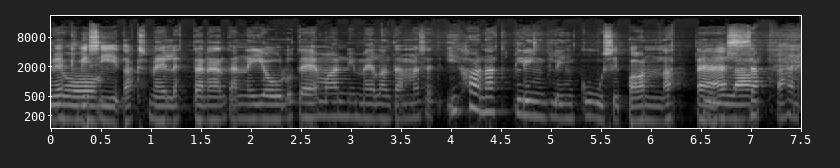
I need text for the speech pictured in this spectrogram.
rekvisiitaksi meille tänään tänne jouluteemaan, niin meillä on tämmöiset ihanat bling bling kuusi pannat päässä. Kyllä, vähän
